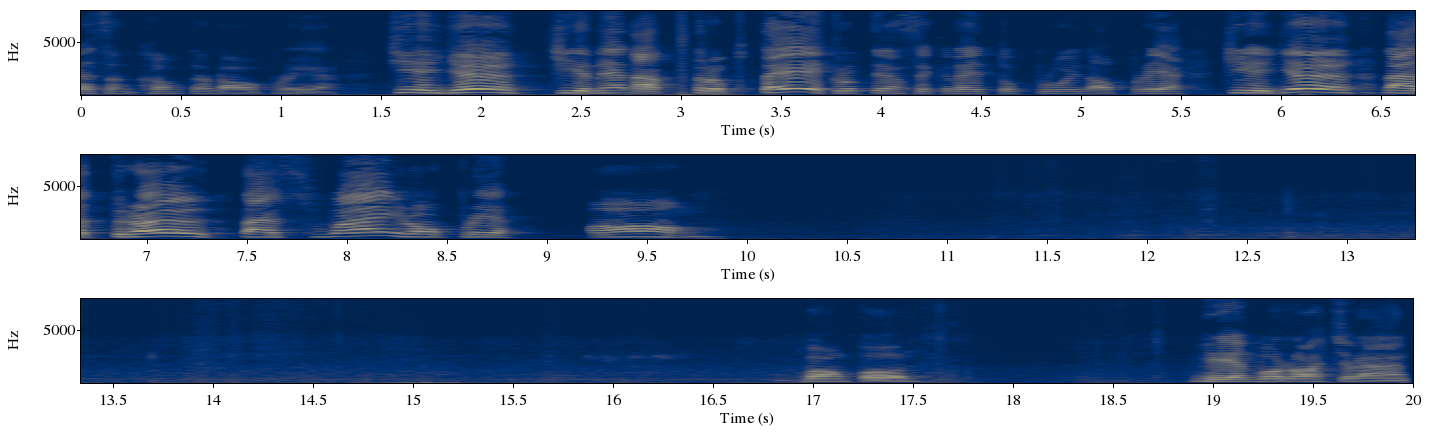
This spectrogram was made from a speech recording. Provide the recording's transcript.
តែសង្ឃឹមទៅដល់ព្រះជាយើងជាអ្នកដែលត្រូវផ្ទេគ្រប់ទាំងសេចក្តីទុកព្រួយដល់ព្រះ ជាយើងដែលត្រូវតែស្វែងរកព្រះអង្គ បងប្អូន មានបរោះច្រើន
